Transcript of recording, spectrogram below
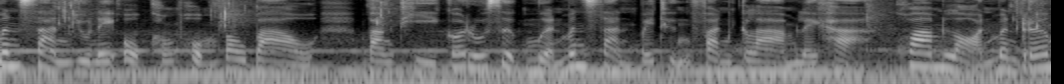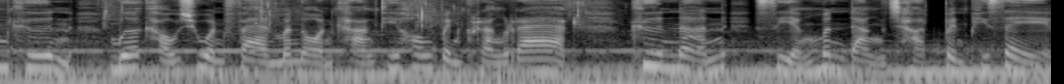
มันสั่นอยู่ในอกของผมเบาๆ บางทีก็รู้สึกเหมือนมันสั่นไปถึงฟันกรามเลยค่ะ ความหลอนมันเริ่มขึ้น เมื่อเขาชวนแฟนมานอนค้างที่ห้องเป็นครั้งแรก คืนนั้นเสียงมันดังชัดเป็นพิเศษ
